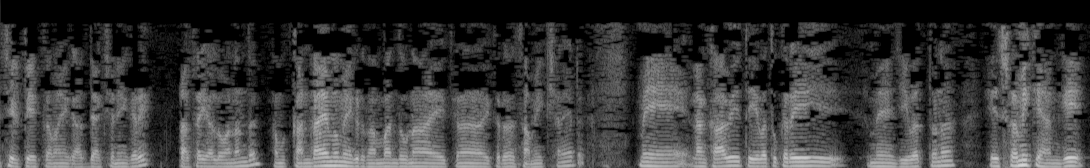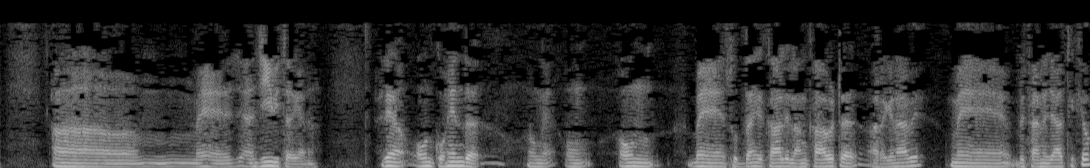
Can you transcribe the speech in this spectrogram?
ශිල්පියෙක් තමයි ඒක අධ්‍යක්ෂණය කරේ. රසයි අලෝනන්දන් නමුත් කණ්ඩායම මේකට සම්බන්ධ වුණා. ඒක ඒකට සමීක්ෂණයට. මේ ලංකාවේ තේවතු කරේ මේ ජීවත් වන ඒ ශ්‍රමිකයන්ගේ මේ ජීවිතය ගැන. ඉතින් ඔවුන් කොහෙන්ද? ඔවුන් ඔවුන් මේ සුද්දන්ගේ කාලේ ලංකාවට අරගෙන ආවේ. මේ බ්‍රිතාන්‍ය ජාතිකයෝ.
